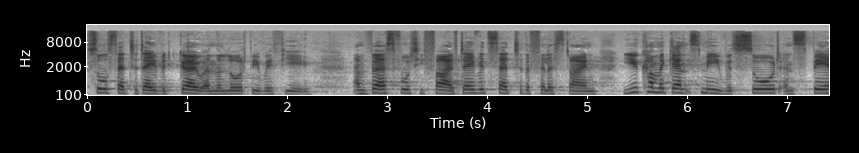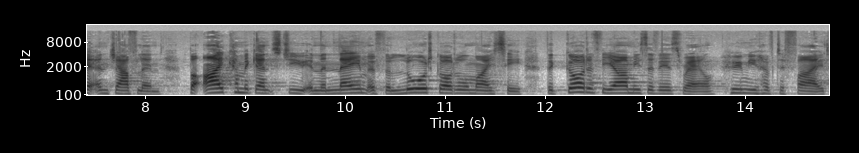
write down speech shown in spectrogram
Saul said to David, Go, and the Lord be with you. And verse 45 David said to the Philistine, You come against me with sword and spear and javelin, but I come against you in the name of the Lord God Almighty, the God of the armies of Israel, whom you have defied.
